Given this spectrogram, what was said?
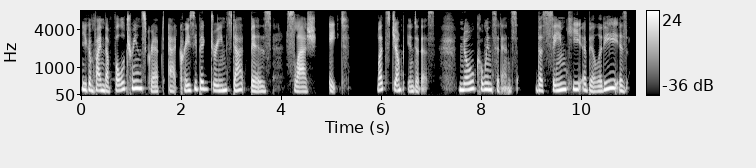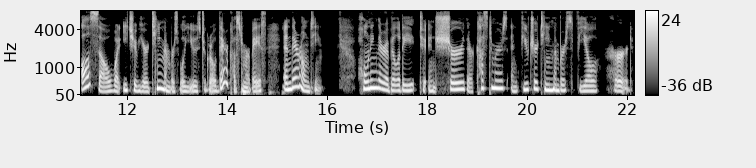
You can find the full transcript at crazybigdreams.biz slash eight. Let's jump into this. No coincidence. The same key ability is also what each of your team members will use to grow their customer base and their own team. Honing their ability to ensure their customers and future team members feel heard.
